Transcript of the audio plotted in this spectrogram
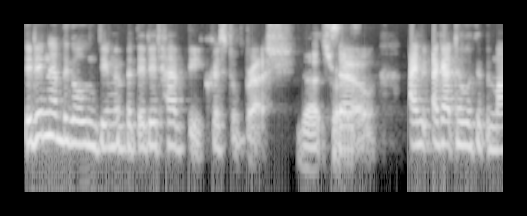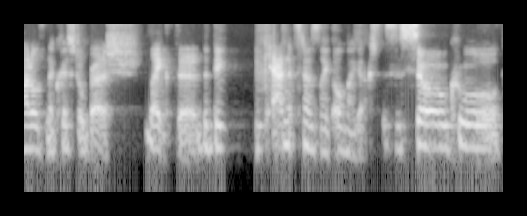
They didn't have the Golden Demon, but they did have the Crystal Brush. That's right. So I, I got to look at the models in the crystal brush, like the the big cabinets, and I was like, oh my gosh, this is so cool.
